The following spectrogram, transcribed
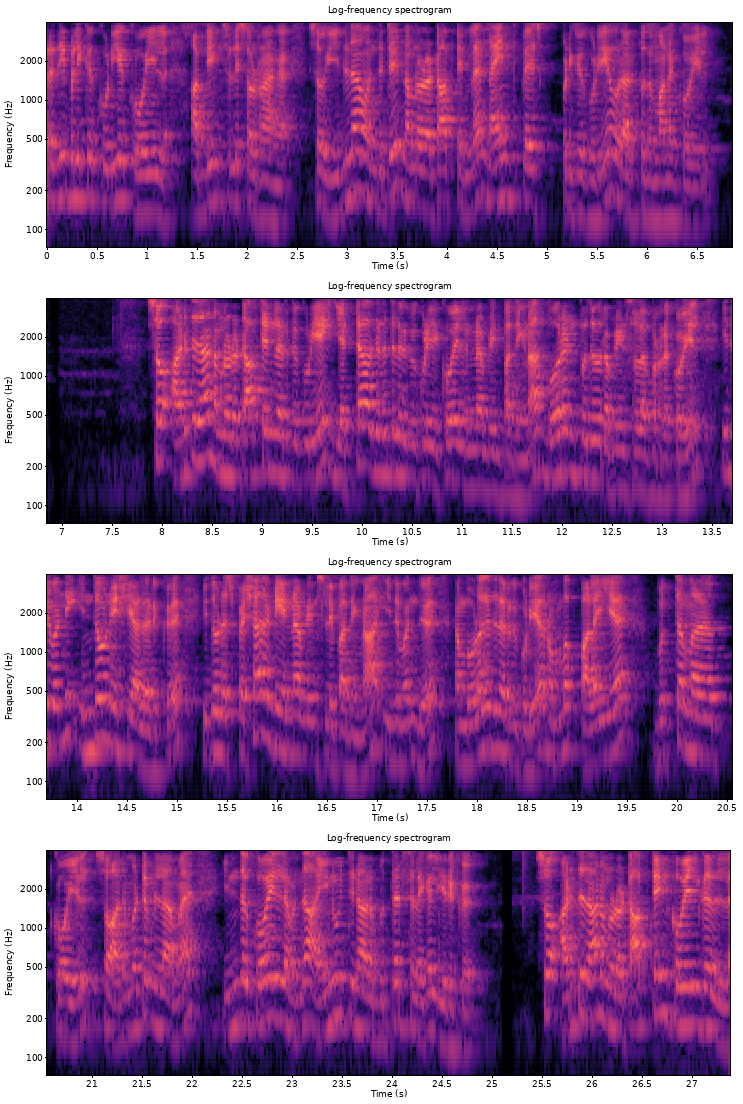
பிரதிபலிக்கக்கூடிய கோயில் அப்படின்னு சொல்லி சொல்கிறாங்க ஸோ இதுதான் வந்துட்டு நம்மளோட டாப் டென்னில் நைன்த் பிளேஸ் பிடிக்கக்கூடிய ஒரு அற்புதமான கோயில். ஸோ அடுத்ததான் நம்மளோட டாப் டென்ல இருக்கக்கூடிய எட்டாவது இடத்துல இருக்கக்கூடிய கோயில் என்ன அப்படின்னு பார்த்தீங்கன்னா போரன் புதூர் அப்படின்னு சொல்லப்படுற கோயில். இது வந்து இந்தோனேஷியாவில் இருக்கு. இதோட ஸ்பெஷாலிட்டி என்ன அப்படின்னு சொல்லி பார்த்தீங்கன்னா இது வந்து நம்ம உலகத்தில் இருக்கக்கூடிய ரொம்ப பழைய புத்த மத கோயில். ஸோ அது மட்டும் இல்லாமல் இந்த கோயிலில் வந்து ஐநூற்றி நாலு புத்தர் சிலைகள் இருக்குது ஸோ அடுத்ததான் நம்மளோட டாப் டென் கோயில்களில்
